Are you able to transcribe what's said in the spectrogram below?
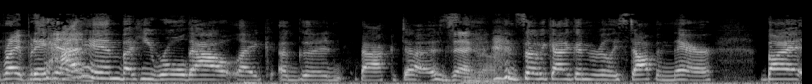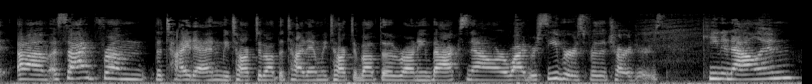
Right, but they again, had him, but he rolled out like a good back does. Exactly. And so we kind of couldn't really stop him there. But um, aside from the tight end, we talked about the tight end, we talked about the running backs now, our wide receivers for the Chargers. Keenan Allen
